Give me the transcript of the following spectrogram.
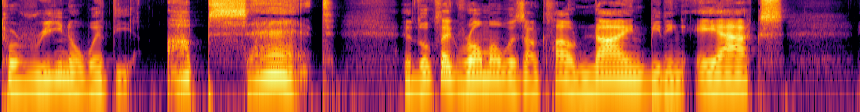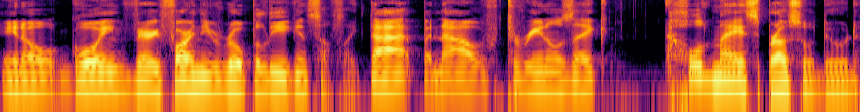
Torino with the upset. It looked like Roma was on cloud nine, beating Ajax, you know, going very far in the Europa League and stuff like that. But now Torino's like, hold my espresso, dude,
